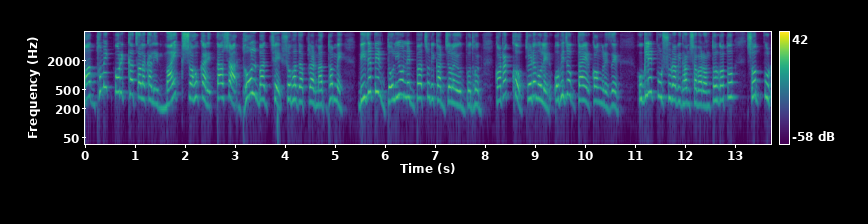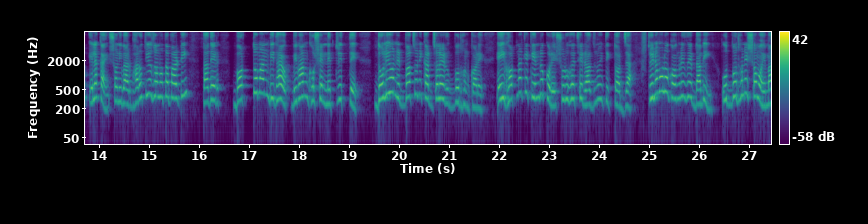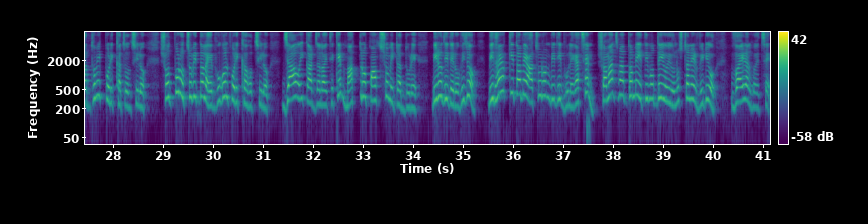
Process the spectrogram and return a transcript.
মাধ্যমিক পরীক্ষা চলাকালীন মাইক সহকারে তাসা ঢোল বাজছে শোভাযাত্রার মাধ্যমে বিজেপির দলীয় নির্বাচনী কার্যালয় উদ্বোধন। কটাক্ষ তৃণমূলের অভিযোগ দায়ের কংগ্রেসের। হুগলির পুরসুরা বিধানসভার অন্তর্গত, সোদপুর এলাকায় শনিবার ভারতীয় জনতা পার্টি তাদের বর্তমান বিধায়ক বিমান ঘোষের নেতৃত্বে দলীয় নির্বাচনী কার্যালয়ের উদ্বোধন করে। এই ঘটনাকে কেন্দ্র করে শুরু হয়েছে রাজনৈতিক তরজা। তৃণমূল ও কংগ্রেসের দাবি, উদ্বোধনের সময় মাধ্যমিক পরীক্ষা চলছিল। সোদপুর উচ্চ বিদ্যালয়ে ভূগোল পরীক্ষা হচ্ছিল, যা ওই কার্যালয় থেকে মাত্র পাঁচশো মিটার দূরে। বিরোধীদের অভিযোগ, বিধায়ক কি তবে আচরণবিধি ভুলে গেছেন? সমাজ মাধ্যমে ইতিমধ্যেই ওই অনুষ্ঠানের ভিডিও ভাইরাল হয়েছে।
